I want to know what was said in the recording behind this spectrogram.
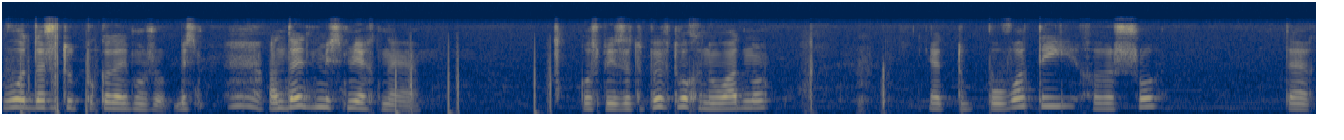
Вот даже тут показать можу. Бес... Андроид бессмертная. Господи, затупив трохи, ну ладно. Я туповатый, хорошо. Так.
